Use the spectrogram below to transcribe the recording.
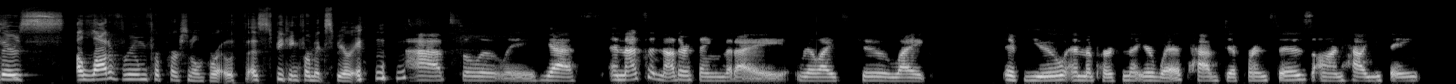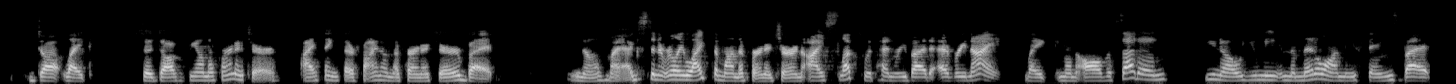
there's a lot of room for personal growth as speaking from experience. absolutely. Yes, and that's another thing that I realized too. Like, if you and the person that you're with have differences on how you think dog like should dogs be on the furniture, I think they're fine on the furniture, but you know, my ex didn't really like them on the furniture, and I slept with Henry Bud every night. Like, and then all of a sudden, you know, you meet in the middle on these things, but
